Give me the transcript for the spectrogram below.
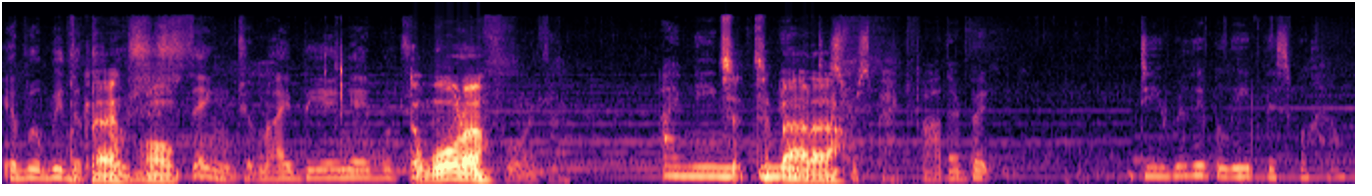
It will be the Okay, closest well, thing to my being able to the water. pray for them. I mean, It's- it's no about a- disrespect, Father, but do you really believe this will help?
